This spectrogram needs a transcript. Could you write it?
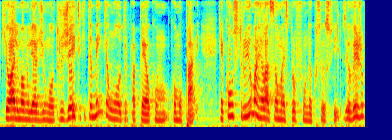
que olha uma mulher de um outro jeito e que também quer um outro papel como, como pai, que é construir uma relação mais profunda com seus filhos. Eu vejo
